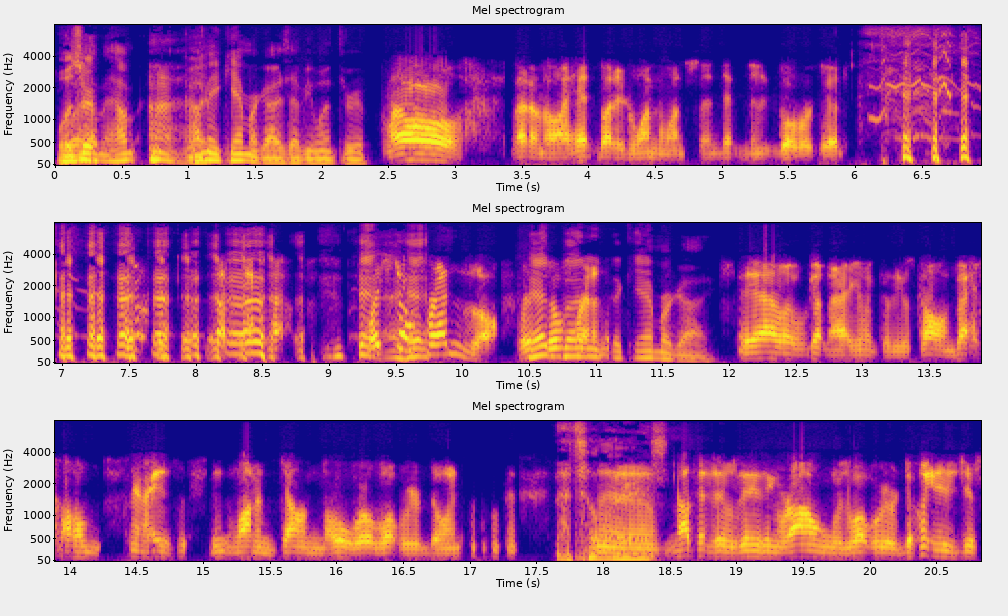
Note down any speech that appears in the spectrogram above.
Was Well, there, How, how, how many camera guys have you went through? Oh. I don't know. I head butted one once and that didn't go over good. We're still friends though. We're still friends. The camera guy. Yeah, well, we got in an argument because he was calling back home, and I just didn't want him telling the whole world what we were doing. that's Uh, hilarious. not that there was anything wrong with what we were doing. It's just,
